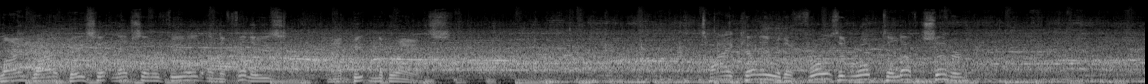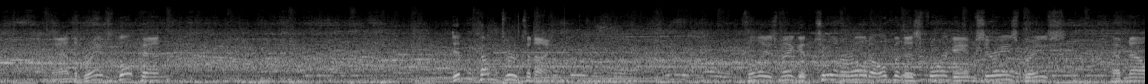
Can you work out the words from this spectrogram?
Line drive, base hit, left center field, and the Phillies have beaten the Braves. Ty Kelly with a frozen rope to left center. And the Braves bullpen didn't come through tonight. Phillies make it two in a row to open this four-game series. Braves have now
